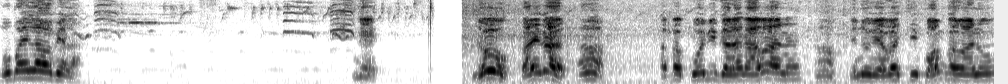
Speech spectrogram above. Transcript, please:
મોબાઈલ લાવો પેલા. ને. જો કારીગર હા. આપણે કોઈ બી ગ્રાહક આવે ને એનું વ્યવસ્થિત કામ કરવાનું.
